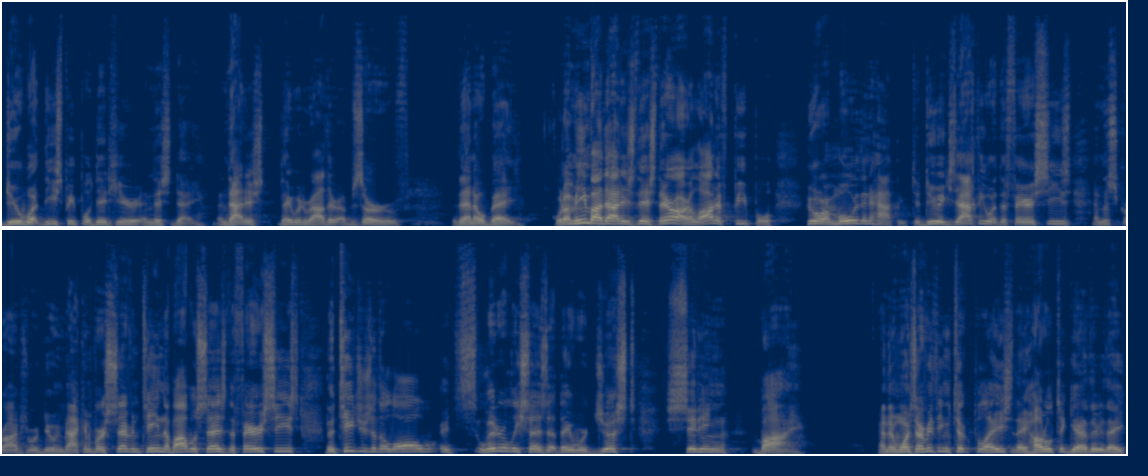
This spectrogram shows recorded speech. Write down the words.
do what these people did here in this day. And that is, they would rather observe than obey. What I mean by that is this there are a lot of people who are more than happy to do exactly what the Pharisees and the scribes were doing. Back in verse 17, the Bible says the Pharisees, the teachers of the law, it literally says that they were just sitting by. And then once everything took place, they huddled together. They,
